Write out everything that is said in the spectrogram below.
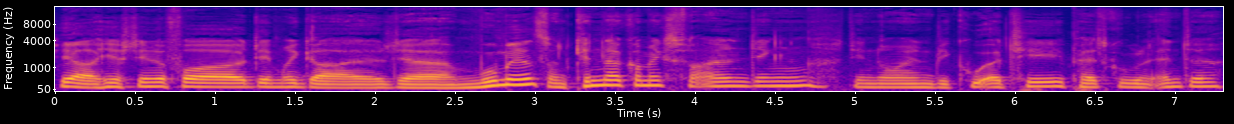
Ja, hier stehen wir vor dem Regal der Moomins und Kindercomics vor allen Dingen, die neuen wie QRT, Pelzkugel und Ente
